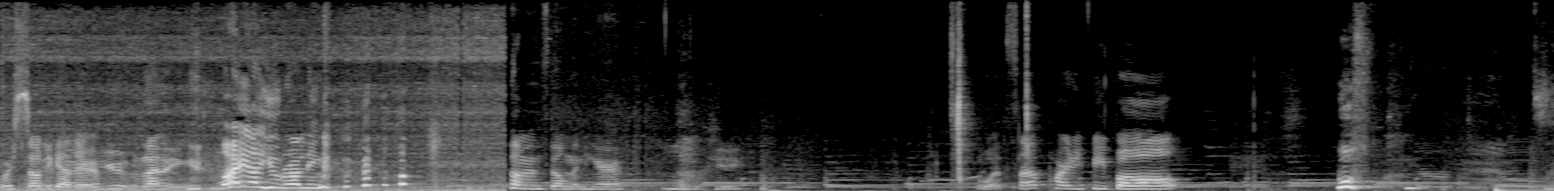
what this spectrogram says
We're still together. You running. Why are you running? Come and film in here. Okay. What's up, party people? Woof. This is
